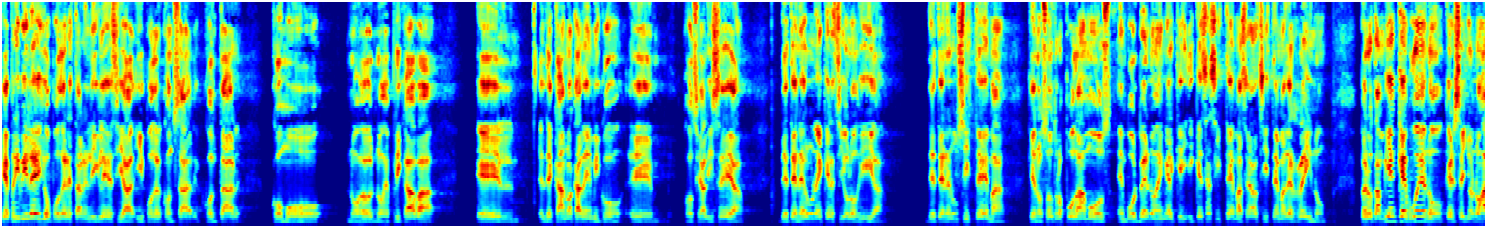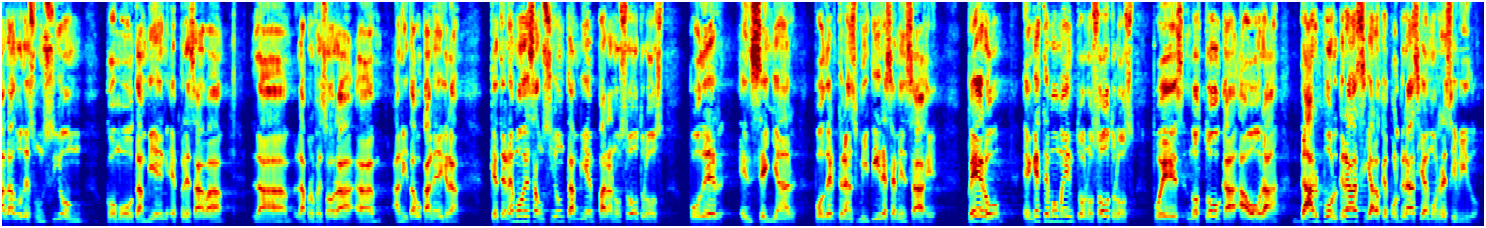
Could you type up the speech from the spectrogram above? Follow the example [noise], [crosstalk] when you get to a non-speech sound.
Qué privilegio poder estar en la iglesia y poder contar, como nos, explicaba el, decano académico eh, José Alicea, de tener una eclesiología, de tener un sistema que nosotros podamos envolvernos en él y que ese sistema sea el sistema del reino. Pero también qué bueno que el Señor nos ha dado de unción, como también expresaba la, profesora ah, Anita Bocanegra, que tenemos esa unción también para nosotros poder enseñar, poder transmitir ese mensaje. Pero en este momento nosotros pues nos toca ahora dar por gracia lo que por gracia hemos recibido.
